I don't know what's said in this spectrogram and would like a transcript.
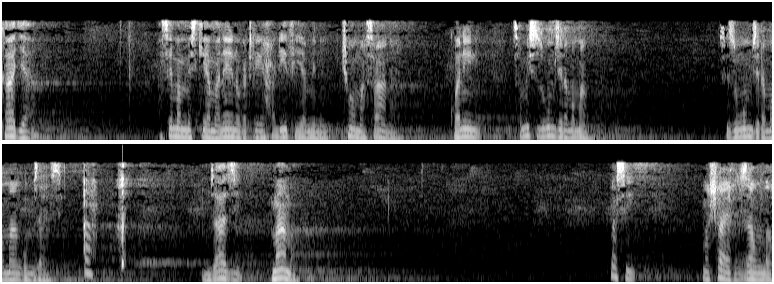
akaja asema mmesikia maneno katika hii hadithi yamenichoma sana. Kwa nini? Sasa mimi sizungumzi na mamangu. Sizungumze na mamangu mzazi. Ah. Mzazi? Mama? Basi mashaikh jazakumullahu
